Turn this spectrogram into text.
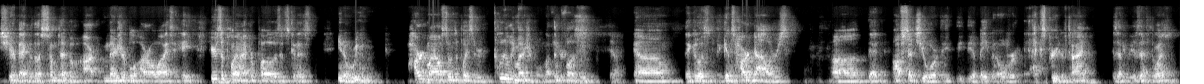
share back with us some type of R- measurable ROI, say, hey, here's a plan I propose, it's gonna, you know, we can, hard milestones in place that are clearly measurable, nothing fuzzy. Yeah. Um, that goes against hard dollars, uh, that offsets your, the, the- the abatement over X period of time? Is that, is that the plan?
